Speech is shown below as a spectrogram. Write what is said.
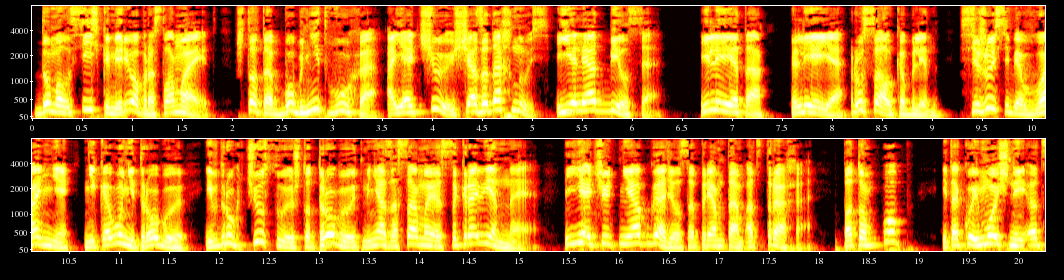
думал, сиськами ребра сломает. Что-то бубнит в ухо, а я чую, ща задохнусь, еле отбился. Или это, Лея, русалка, блин. Сижу себе в ванне, никого не трогаю, и вдруг чувствую, что трогают меня за самое сокровенное. Я чуть не обгадился прям там от страха. Потом оп, и такой мощный от...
